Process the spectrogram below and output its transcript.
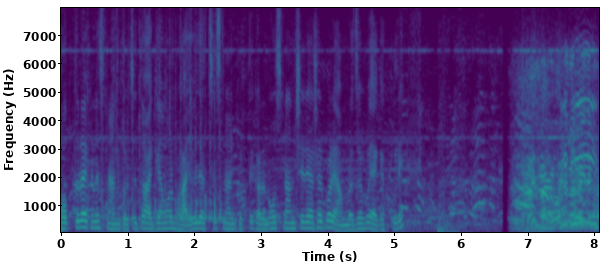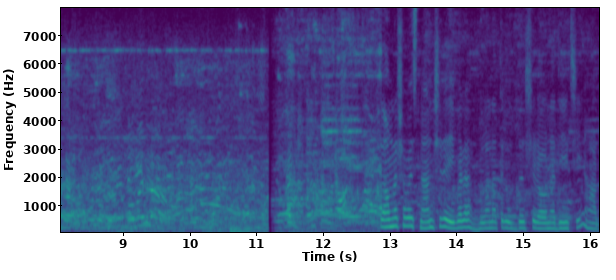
ভক্তরা এখানে স্নান করছে। তো আগে আমার ভাইও যাচ্ছে স্নান করতে, কারণ ও স্নান সেরে আসার পরে আমরা যাব এক এক করে। তো আমরা সবাই স্নান সেরে এইবারে ভোলানাথের উদ্দেশ্যে রওনা দিয়েছি। হাঁট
